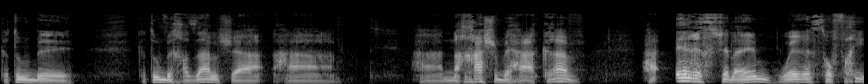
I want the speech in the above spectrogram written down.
כתוב, ב, כתוב בחז"ל שהנחש שה, והעקרב, ההרס שלהם הוא הרס הופכי.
